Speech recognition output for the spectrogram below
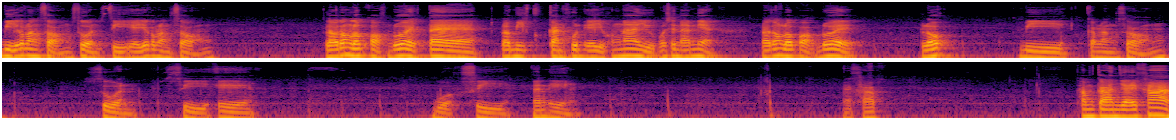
b ยกกำลังสองส่วน 4a ยกกำลังสองเราต้องลบออกด้วย แต่เรามีการคูณ a อยู่ข้างหน้าอยู่ เพราะฉะนั้นเนี่ยเราต้องลบออกด้วย ลบ b กำลังสองส่วน 4a บวก c นั่นเองนะครับทำการย้ายข้าง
